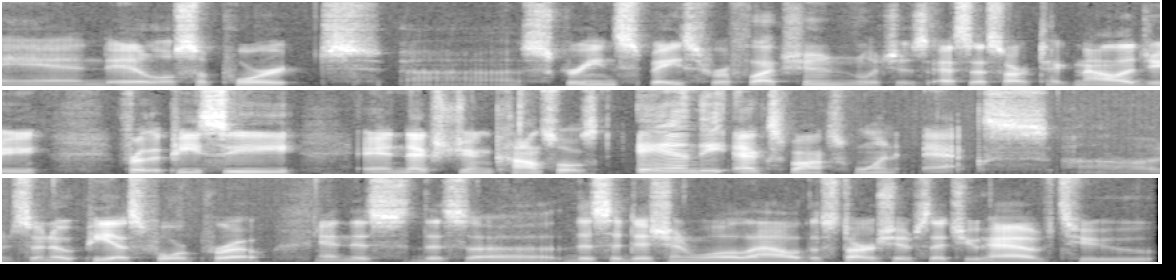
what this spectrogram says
And it will support uh, screen space reflection, which is SSR technology for the PC and next gen consoles and the Xbox One X. So no PS4 Pro and this this uh, this edition will allow the starships that you have to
